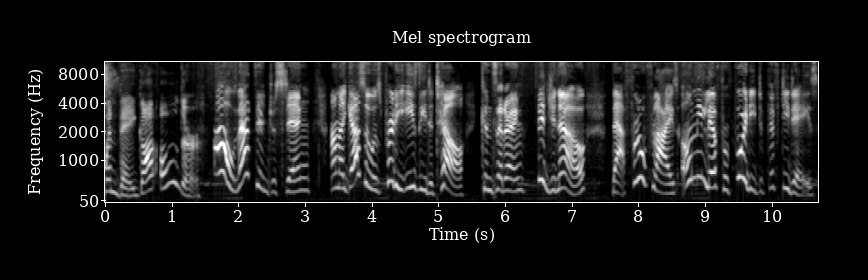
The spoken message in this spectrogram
when they got older. Oh, that's interesting. And I guess it was pretty easy to tell, considering, did you know, that fruit flies only live for 40 to 50 days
